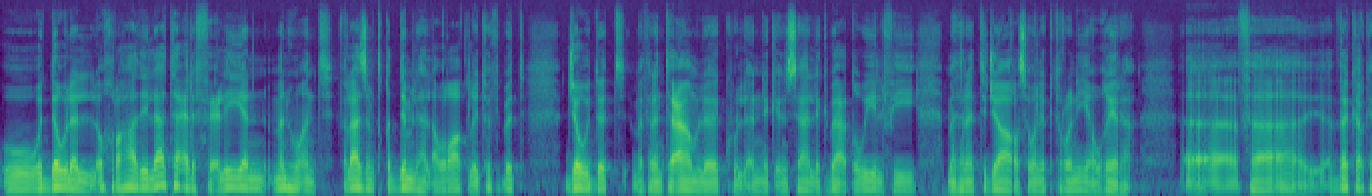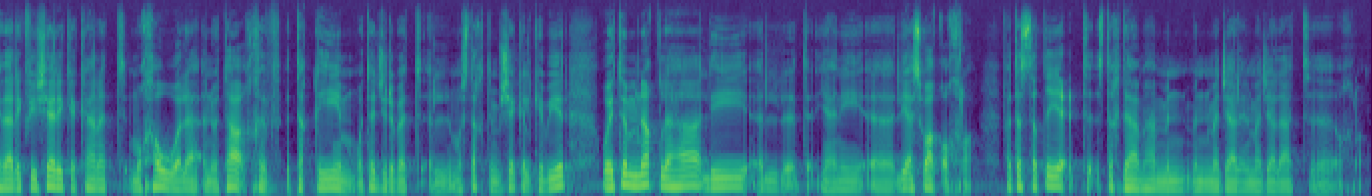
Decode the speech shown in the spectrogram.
والدولة الأخرى هذه لا تعرف فعليا من هو أنت. فلازم تقدم لها الأوراق لتثبت جودة مثلا تعاملك ولا أنك إنسان لك باع طويل في مثلا التجارة سواء إلكترونية أو غيرها. آه، فاتذكر كذلك في شركة كانت مخولة أنه تأخذ تقييم وتجربة المستخدم بشكل كبير ويتم نقلها يعني آه، لأسواق أخرى فتستطيع استخدامها من من مجال لمجالات آه، أخرى. آه،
